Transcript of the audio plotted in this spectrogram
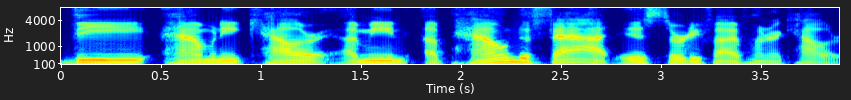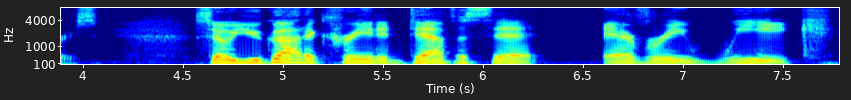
the how many calorie, I mean, a pound of fat is 3,500 calories. So you got to create a deficit every week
